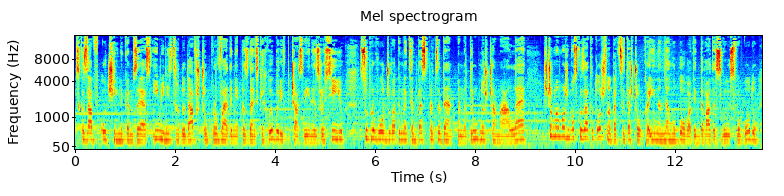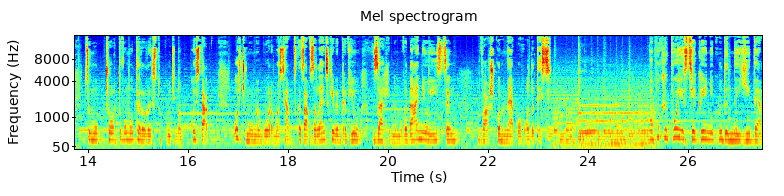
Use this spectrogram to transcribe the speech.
Сказав очільник МЗС. І міністр додав, що проведення президентських виборів під час війни з Росією супроводжуватиметься безпрецедентними труднощами, але що ми можемо сказати точно, так це те, що Україна не готова віддавати свою свободу цьому чортовому терористу Путіну. Ось так. Ось чому ми боремося, сказав Зеленський в інтерв'ю західному виданню, і з цим важко не погодитись. А поки поїзд, який нікуди не їде,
